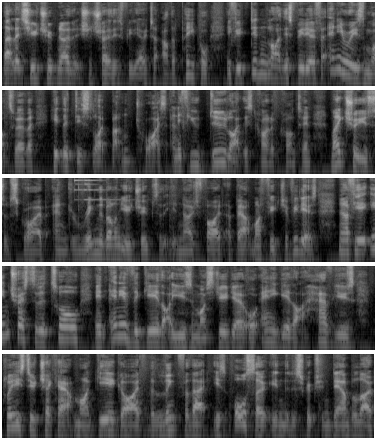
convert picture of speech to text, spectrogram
That lets YouTube know that it should show this video to other people. If you didn't like this video for any reason whatsoever, hit the dislike button twice. And if if you do like this kind of content, make sure you subscribe and ring the bell on YouTube so that you're notified about my future videos. Now, if you're interested at all in any of the gear that I use in my studio or any gear that I have used, please do check out my gear guide. The link for that is also in the description down below.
